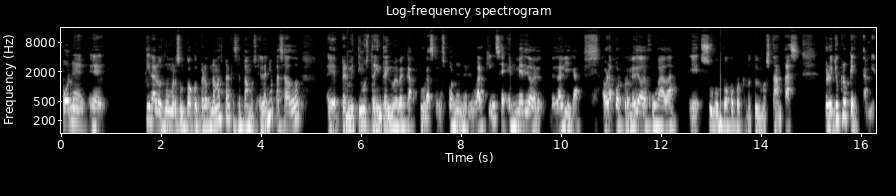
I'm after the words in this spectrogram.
pone, eh, tira los números un poco, pero nada más para que sepamos, el año pasado eh, permitimos 39 capturas que nos ponen en el lugar 15 en medio de, la liga. Ahora, por promedio de jugada, sube un poco porque no tuvimos tantas, pero yo creo que también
